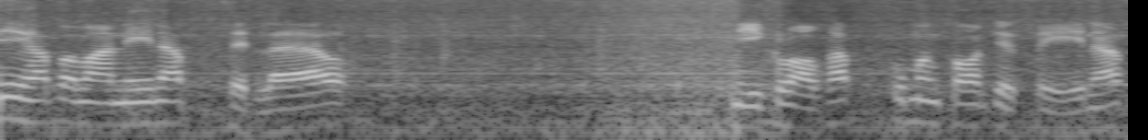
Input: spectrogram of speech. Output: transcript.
นี่ครับประมาณนี้นะครับ เสร็จแล้ว มีกรอบครับกุ้งมังกรเจ็ดสีนะครับ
